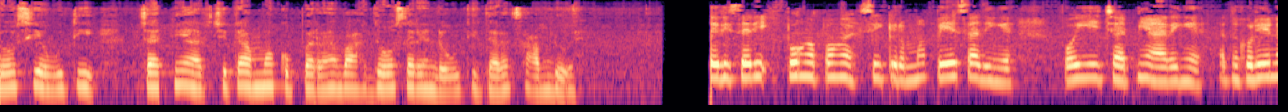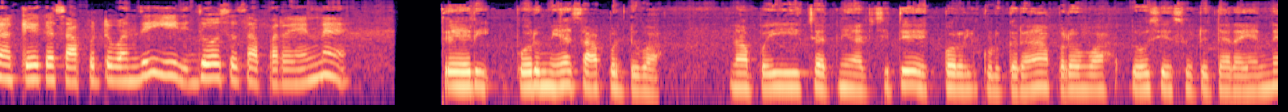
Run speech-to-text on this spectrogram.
தோசையை ஊற்றி சட்னி அரைச்சிட்டு அம்மா கூப்பிட்றேன். வா தோசை ரெண்டு ஊற்றி தரேன் சாப்பிடுவேன். சரி சரி. போங்க போங்க. சீக்கிரமா பேசாதீங்க. போய் சட்னி அரைங்க. அதுக்குள்ளேயே நான் கேக்க சாப்பிட்டு வந்து தோசை சாப்பிட்றேன். என்ன? சரி பொறுமையாக சாப்பிட்டு வா. நான் போய் சட்னி அரைச்சிட்டு குரல் கொடுக்குறேன். அப்புறம் வா தோசையை சுட்டு தரேன். என்ன?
